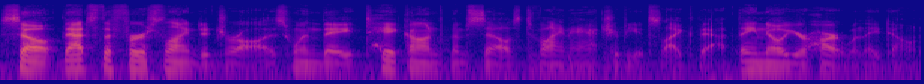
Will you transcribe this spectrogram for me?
So that's the first line to draw is when they take on themselves divine attributes like that. They know your heart when they don't.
